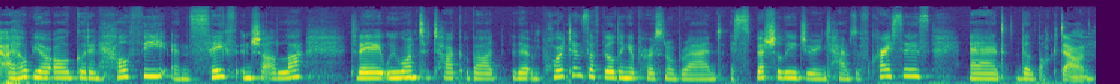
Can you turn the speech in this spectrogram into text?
I hope you're all good and healthy and safe, inshallah. Today, we want to talk about the importance of building a personal brand, especially during times of crisis and the lockdown.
